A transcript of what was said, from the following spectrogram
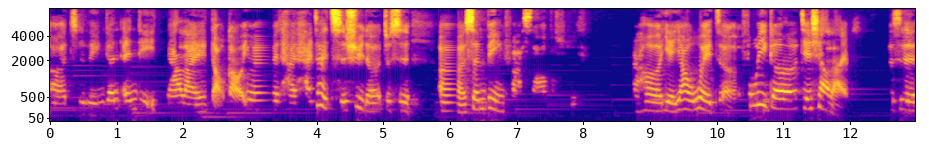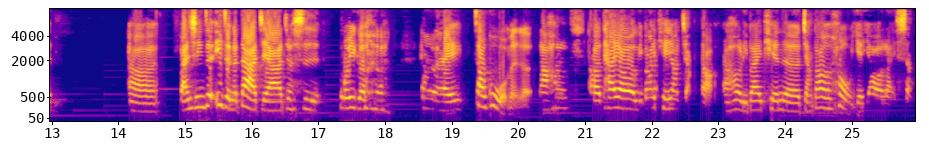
呃，子琳跟 Andy 一家来祷告，因为还还在持续的，就是呃生病发烧不舒服，然后也要为着丰毅哥接下来就是呃繁星这一整个大家，就是丰毅哥 要来照顾我们了，然后呃他要礼拜天要讲道，然后礼拜天的讲道后也要来上课。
